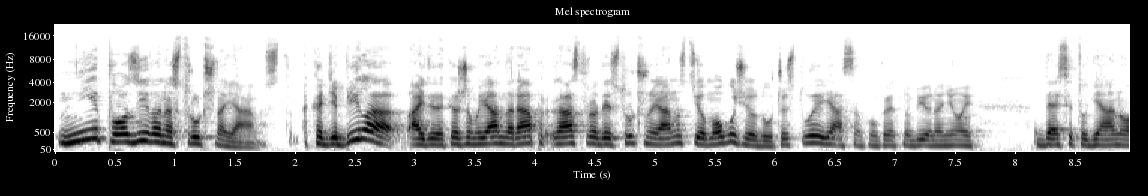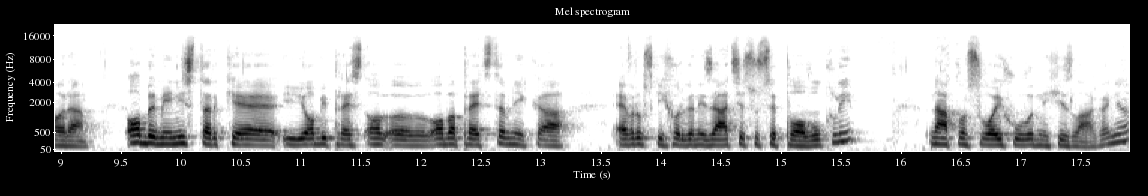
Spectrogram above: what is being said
nije pozivana stručna javnost. A kad je bila, ajde da kažemo, javna rasprava da je stručnoj javnosti omogućeno da učestvuje, ja sam konkretno bio na njoj 10. januara, obe ministarke i obi pres, oba predstavnika evropskih organizacija su se povukli nakon svojih uvodnih izlaganja.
